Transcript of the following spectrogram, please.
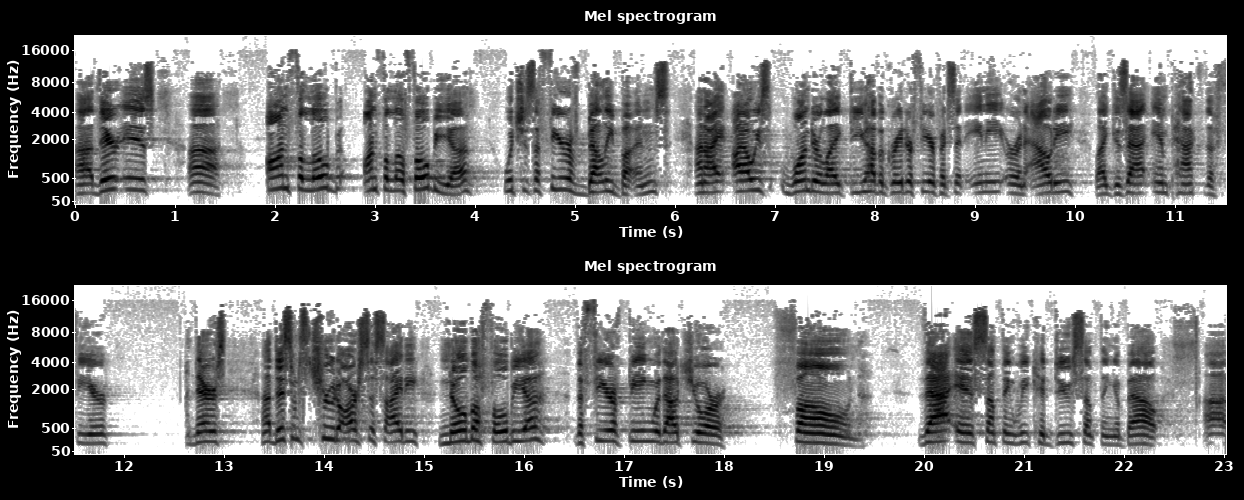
Uh, there is uh, omphalophobia, which is a fear of belly buttons. And I, I always wonder, like, do you have a greater fear if it's an innie or an outie? Like, does that impact the fear? There's, uh, this one's true to our society, nomophobia, the fear of being without your phone. That is something we could do something about. Uh,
